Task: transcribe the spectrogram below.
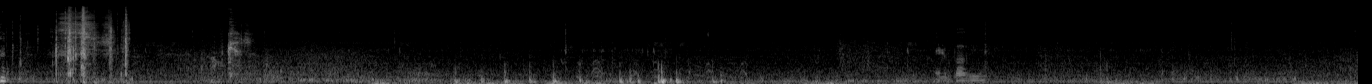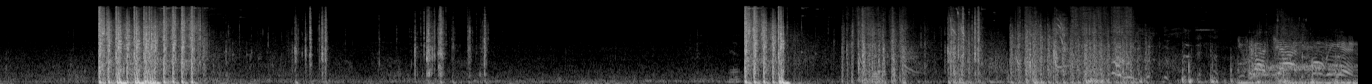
I'm good. Right above you. You've got gas moving in.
